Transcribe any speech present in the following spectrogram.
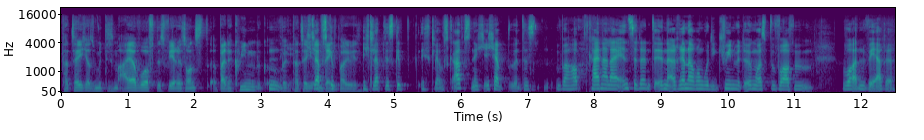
tatsächlich, also mit diesem Eierwurf, das wäre sonst bei der Queen tatsächlich Ich glaube, es gibt, undenkbar gewesen. ich glaube, das gibt, ich glaube, es gab es nicht. Ich habe das überhaupt keinerlei Incident in Erinnerung, wo die Queen mit irgendwas beworfen worden wäre.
